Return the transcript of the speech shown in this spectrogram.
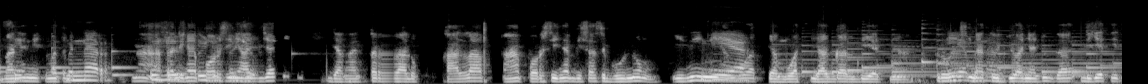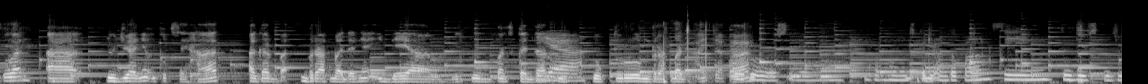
Gimana nih teman-teman? Bener. Nah, Setuju, asal ingat porsinya setuju. aja, jangan terlalu kalap. Ah, porsinya bisa segunung. Ini nih Iya. yang buat yang buat gagal dietnya. Terus Iya, benar. tujuannya juga. Diet itu kan ah, tujuannya untuk sehat agar ba- berat badannya ideal. Itu bukan sekedar Iya. untuk turun berat badan aja kan. Terus iya, bukan hanya sekedar untuk langsing. Setuju, setuju.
